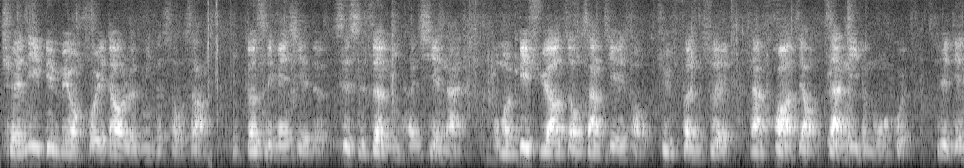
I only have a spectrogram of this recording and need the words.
权力并没有回到人民的手上。歌词里面写的，事实证明很显然，我们必须要走上街头去粉碎那跨脚站立的魔鬼。所以点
